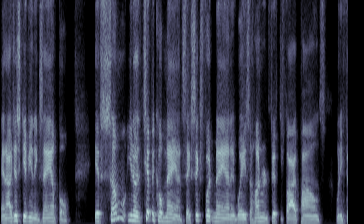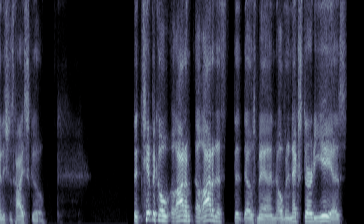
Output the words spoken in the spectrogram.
And I'll just give you an example. If some, you know, the typical man, say six foot man and weighs 155 pounds when he finishes high school, the typical a lot of a lot of the, those men over the next 30 years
